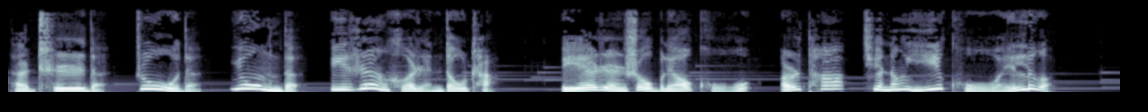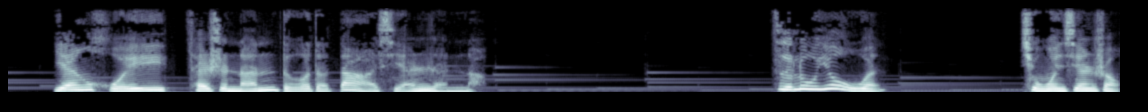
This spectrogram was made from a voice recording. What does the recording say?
他吃的、住的。”用的比任何人都差，别人受不了苦，而他却能以苦为乐。颜回才是难得的大贤人呐。子路又问：“请问先生，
